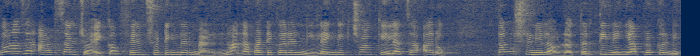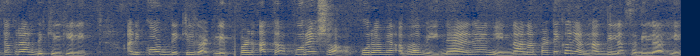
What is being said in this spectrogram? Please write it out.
दोन हजार आठ सालच्या एका फिल्म शूटिंग दरम्यान नाना पाटेकरांनी लैंगिक छळ केल्याचा आरोप तनुश्रीने लावला तर तिने या प्रकरणी तक्रार देखील केली. आणि कोर्ट देखील गाठले. पण आता पुरेशा पुराव्याअभावी न्यायालयाने नाना पाटेकर यांना दिलासा दिला आहे.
